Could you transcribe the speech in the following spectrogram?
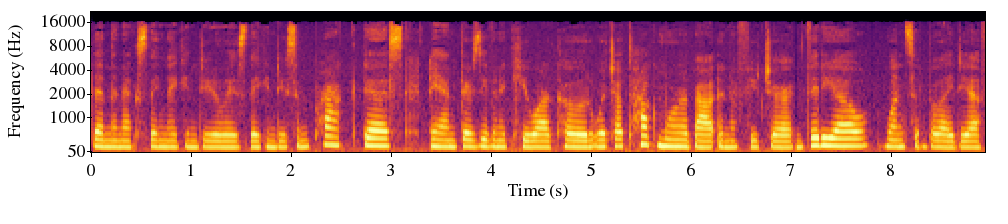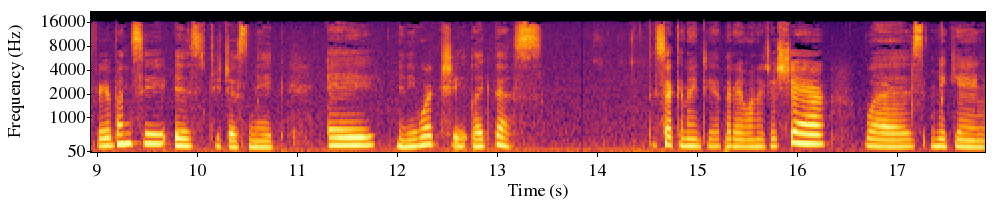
Then the next thing they can do is they can do some practice and there's even a QR code which I'll talk more about in a future video. One simple idea for your Buncee is to just make a mini worksheet like this. The second idea that I wanted to share was making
